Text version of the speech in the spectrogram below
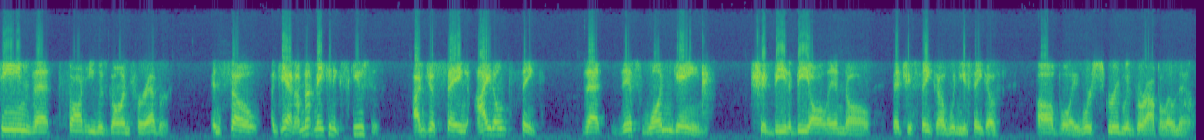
team that thought he was gone forever. And so, again, I'm not making excuses. I'm just saying I don't think that this one game should be the be all end all that you think of when you think of, oh boy, we're screwed with Garoppolo now.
